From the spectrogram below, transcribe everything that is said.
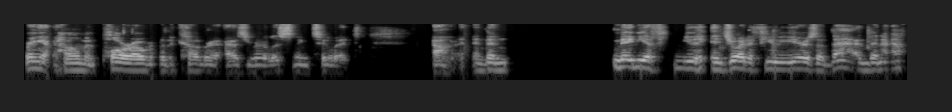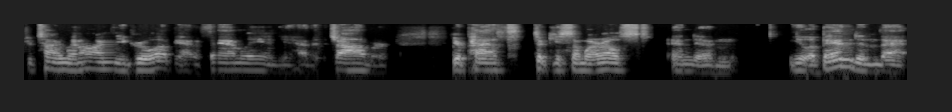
bring it home and pour over the cover as you were listening to it. Uh, and then maybe if you enjoyed a few years of that and then after time went on you grew up you had a family and you had a job or your path took you somewhere else and um, you abandoned that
